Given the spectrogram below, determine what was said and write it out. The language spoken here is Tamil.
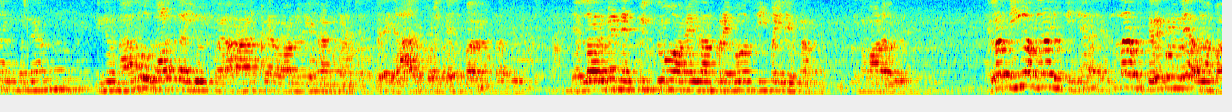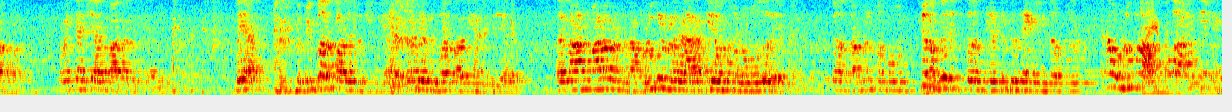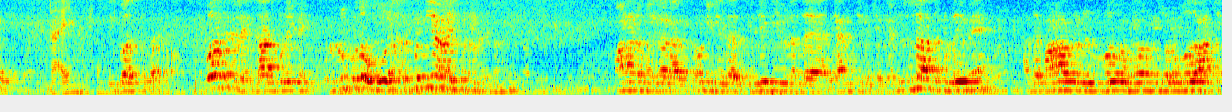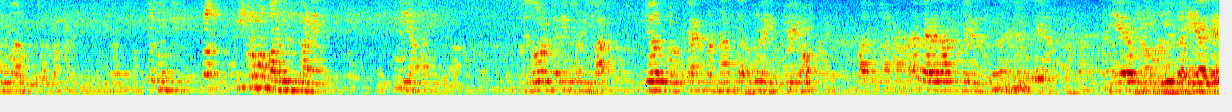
நாலு மணி நேரம் இங்க நானும் ஒரு காலத்துல ஐயோ இப்ப யாரும் ஆர்கார் வாங்க கேட்கறாங்கன்னு நினைச்சேன் யார் தொலைக்காட்சி பாருன்றது எல்லாருமே நெட்ஃபிளிக்ஸும் அமேசான் பிரைமோ ஜி ஃபைவ்ல இருக்காங்க எங்க மாணவர்கள். எல்லாரும் நீங்களும் அப்படிதான் இருக்கீங்க. எல்லாரும் திரைப்படங்களே அதெல்லாம் பார்க்கலாம் தொலைக்காட்சி யாரும் பார்க்கறது கிடையாது. இல்லையா? இப்ப பிக் பாஸ் பார்த்துட்டு இருக்கீங்க. எத்தனை பேர் பிக் பாஸ் பார்த்தீங்க எனக்கு தெரியாது. அது நான் மாணவர்கள் நான் உள்ளுக்குள்ள அரசியல் வந்து சொல்லும்போது தமிழ் சமூகம் இத்தனை பேர் இத்தனை கெட்டுட்டு இருக்காங்க இதை போய் ஏன்னா உள்ளுக்குள்ள அவ்வளவு அரசியல் பிக் பாஸ்க்குள்ள பிக் பாஸ் இல்லை. எல்லாருக்குள்ளயுமே உள்ளுக்குள்ள ஒவ்வொரு இதை பத்தியும் ஆய்வு பண்ணிட்டு மாநாடு மயிலாடாக இருக்கட்டும் நீங்க இந்த விஜய் டிவியில் அந்த டான்ஸ் நிகழ்ச்சி எல்லாத்துக்குள்ளேயுமே அந்த மாணவர்கள் இருக்கும்போது அவங்க வந்து சொல்லும்போது ஆச்சரியமா இருக்கும் மக்கள் வந்து இவ்வளவு தீவிரமாக பார்த்துருக்கானே. எப்படி ஏமாற்றிக்கலாம் இதோட நிறைவு பண்ணிக்கலாம். கியூஆர் கோட் ஸ்கேன் பண்ணால் சர்வர் போயிடும் பார்த்துக்கலாம். வேறு ஏதாச்சும் தேவை நேரம் சரியாக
